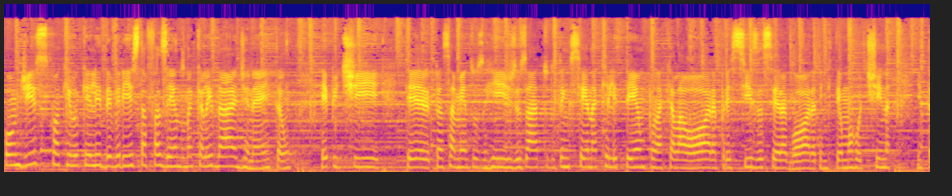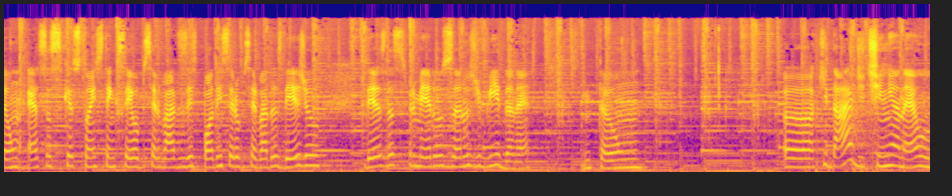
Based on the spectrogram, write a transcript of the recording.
condiz com aquilo que ele deveria estar fazendo naquela idade, né? Então, repetir, ter pensamentos rígidos, ah, tudo tem que ser naquele tempo, naquela hora, precisa ser agora, tem que ter uma rotina. Então, essas questões têm que ser observadas e podem ser observadas desde o desde os primeiros anos de vida, né? Então, uh, que idade tinha, né, o,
